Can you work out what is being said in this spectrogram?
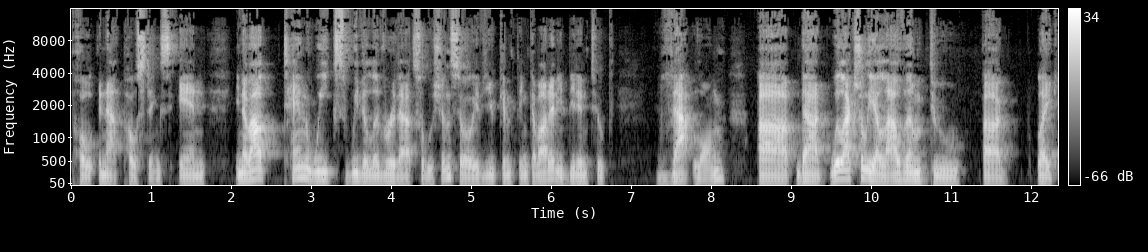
po- in app postings. In in about ten weeks, we deliver that solution. So, if you can think about it, it didn't took that long. Uh, that will actually allow them to uh, like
